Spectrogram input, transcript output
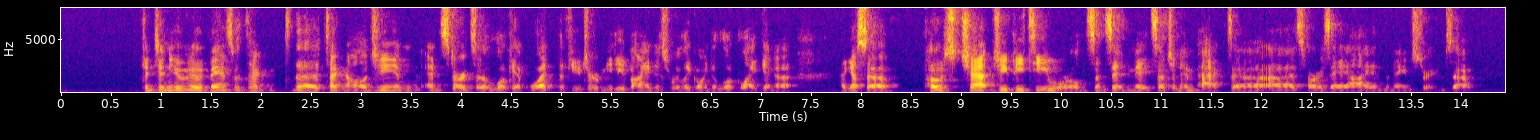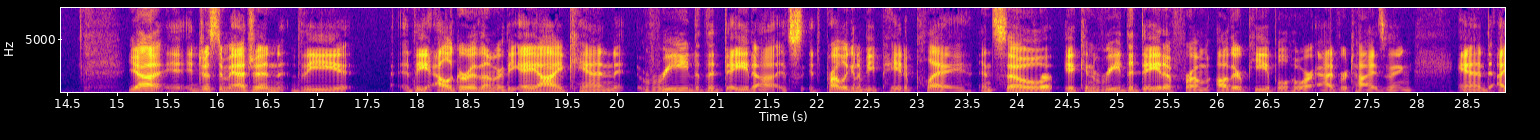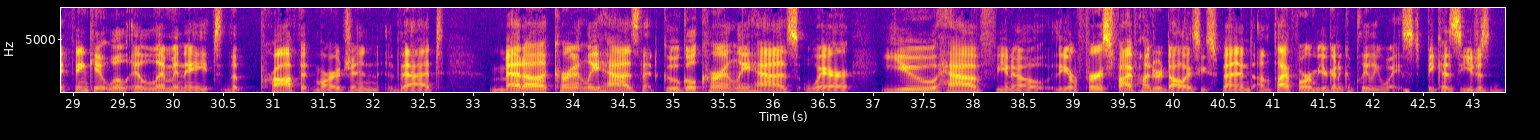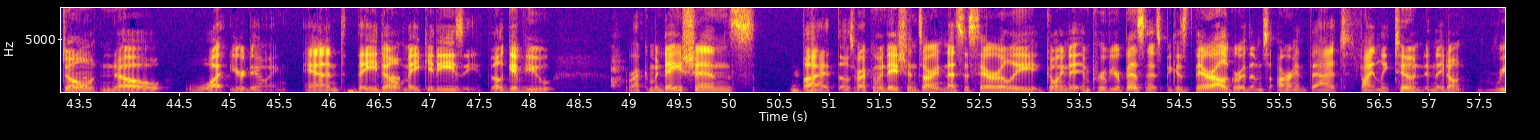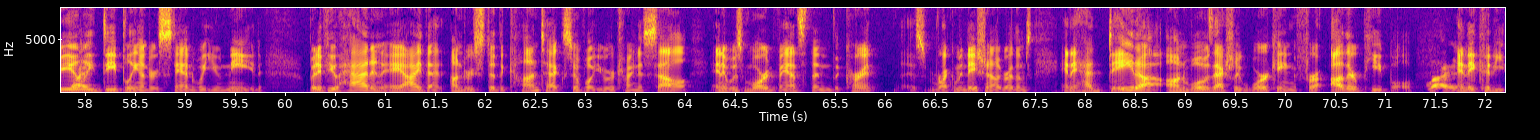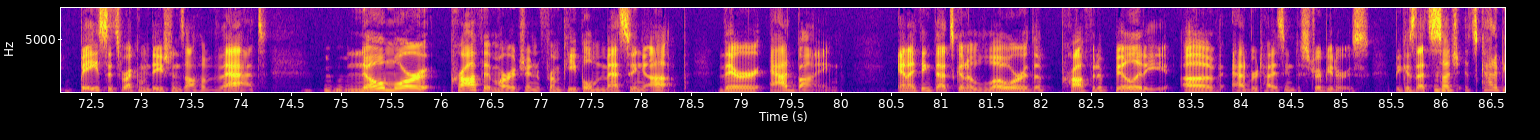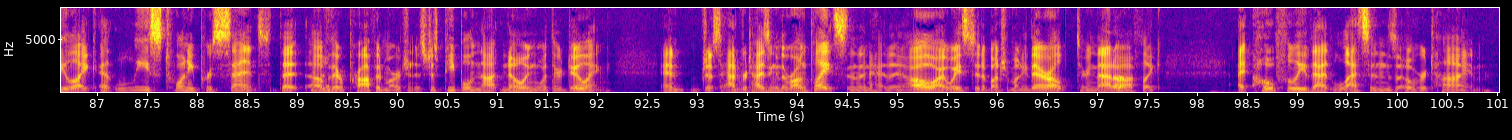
continue to advance with tech, the technology and and start to look at what the future of media buying is really going to look like in a i guess a post chat gpt world since it made such an impact uh, uh, as far as ai in the mainstream so yeah it, just imagine the the algorithm or the AI can read the data. It's it's probably going to be pay to play, and so sure. it can read the data from other people who are advertising and I think it will eliminate the profit margin that Meta currently has, that Google currently has, where you have, you know, your first $500 you spend on the platform, you're going to completely waste because you just don't know what you're doing. And they don't make it easy. They'll give you recommendations. But those recommendations aren't necessarily going to improve your business because their algorithms aren't that finely tuned and they don't really right. deeply understand what you need. But if you had an AI that understood the context of what you were trying to sell and it was more advanced than the current uh, recommendation algorithms and it had data on what was actually working for other people right. and it could base its recommendations off of that, mm-hmm. no more profit margin from people messing up their ad buying and I think that's going to lower the profitability of advertising distributors because that's mm-hmm. such it's got to be like at least 20% that of mm-hmm. their profit margin is just people not knowing what they're doing and just advertising in the wrong place and then oh I wasted a bunch of money there I'll turn that sure. off like I, hopefully that lessens over time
